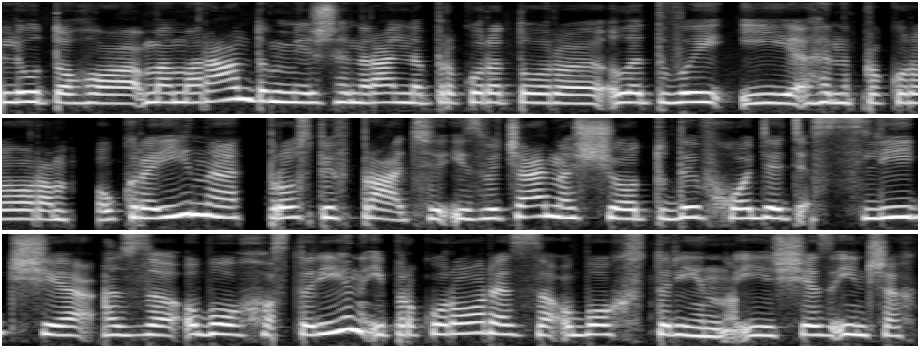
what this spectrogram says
лютого меморандум між Генеральною прокуратурою Литви і генпрокурором України про співпрацю. І звичайно, що туди входять слідчі з обох сторін і прокурори з обох сторін, і ще з інших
